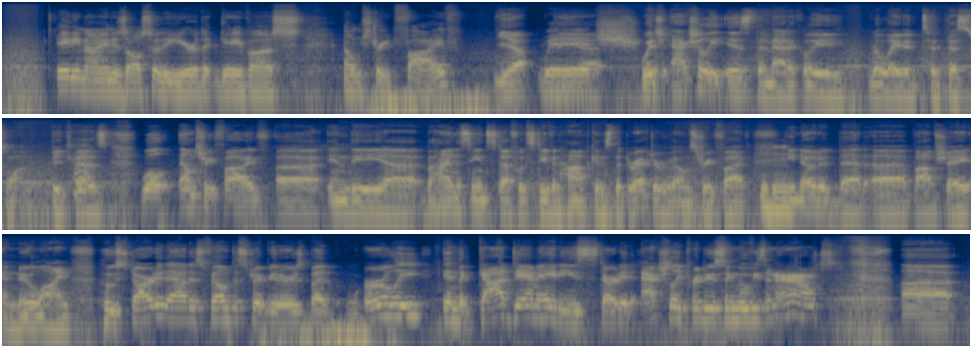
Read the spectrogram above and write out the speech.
89 is also the year that gave us Elm Street 5. Yep. Which- which actually is thematically related to this one because well, Elm Street Five uh, in the uh, behind the scenes stuff with Stephen Hopkins, the director of Elm Street 5 he noted that uh, Bob Shaye and New Line, who started out as film distributors, but early in the goddamn eighties started actually producing movies in house.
